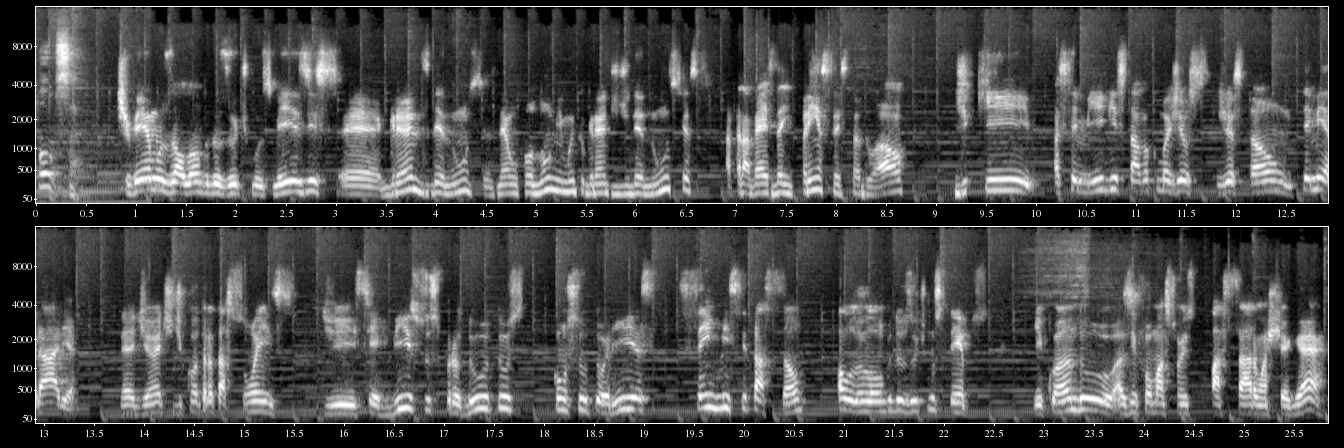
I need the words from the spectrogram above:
Ouça! Tivemos ao longo dos últimos meses é, grandes denúncias, né, um volume muito grande de denúncias através da imprensa estadual de que a CEMIG estava com uma gestão temerária né, diante de contratações de serviços, produtos, consultorias sem licitação ao longo dos últimos tempos. E quando as informações passaram a chegar,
